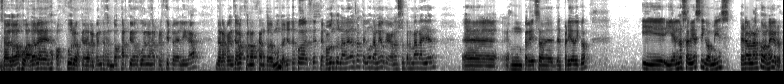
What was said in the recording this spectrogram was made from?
sobre todo jugadores oscuros que de repente hacen dos partidos buenos al principio de liga, de repente los conozcan todo el mundo. Yo te puedo decir, te puedo contar una anécdota, tengo un amigo que ganó Supermanager, eh, es un periodista del periódico, y, él no sabía si Gomis era blanco o negro.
